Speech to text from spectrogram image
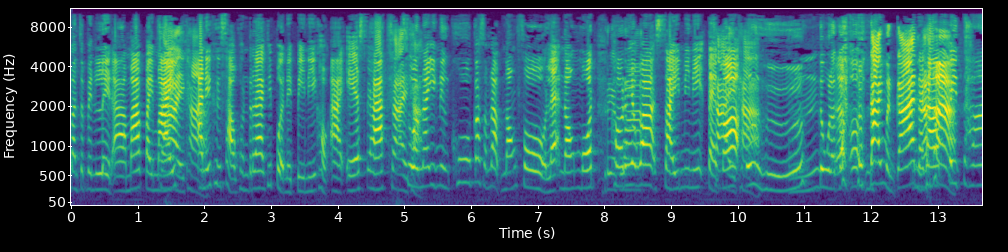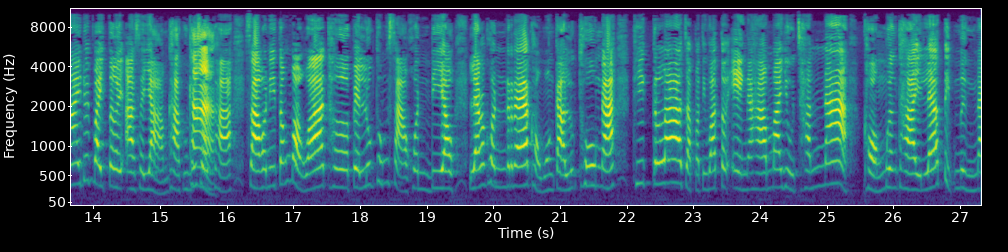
มันจะเป็นเลดอามากไปไหมใช่ค่ะอันนี้คือสาวคนแรกที่เปิดในปีนี้ของ RS นะคะใช่ค่ะส่วนในอีกหนึ่งคู่ก็สำหรับน้องโฟและน้องมดเรียกเขาว่าเรียกว่าไซส์มินิแต่ก็ใช่ค่ะ อื้อหืออืมดูแล้วก็เออได้เหมือนกันนะคะ ปิดท้ายด้วยใบเตยอาสยามค่ะ คุณผู้ชมค่ะคะสาวคนนี้ต้องบอกว่าเธอเป็นลูกทุ่งสาวคนเดียว แล้วก็คนแรกของวงการลูกทุ่งนะ ที่กล้าจะปฏิวัติตัวเองนะคะ มาอยู่ชั้นหน้าของเมืองไทยแล้วติดหนึ่งใน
